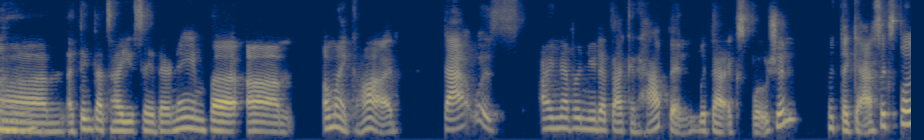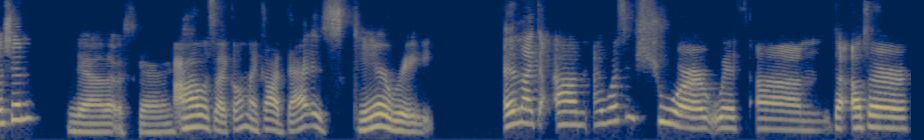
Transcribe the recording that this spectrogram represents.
Mhm. Um, I think that's how you say their name, but um, oh my god, that was I never knew that that could happen with that explosion, with the gas explosion. Yeah, that was scary. I was like, oh my God, that is scary. And like, um, I wasn't sure with um the other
